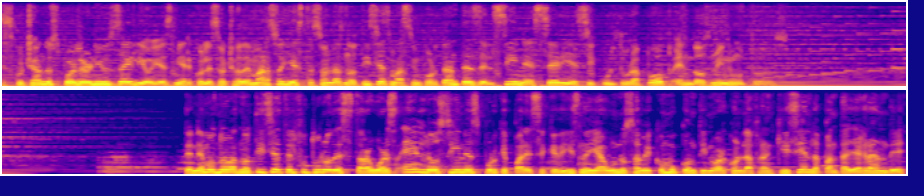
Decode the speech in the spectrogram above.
escuchando Spoiler News Daily, hoy es miércoles 8 de marzo y estas son las noticias más importantes del cine, series y cultura pop en dos minutos. Tenemos nuevas noticias del futuro de Star Wars en los cines porque parece que Disney aún no sabe cómo continuar con la franquicia en la pantalla grande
